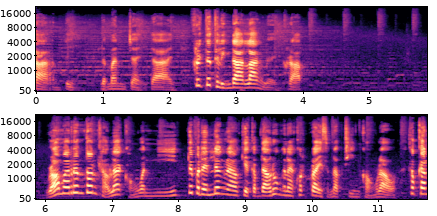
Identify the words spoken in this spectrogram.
การันตี และมั่นใจได้ คลิกที่ลิงก์ด้านล่างเลยครับ เรามาเริ่มต้นข่าวแรกของวันนี้ ด้วยประเด็นเรื่องราวเกี่ยวกับดาวรุ่งอนาคตไกลสำหรับทีมของเรา กับการ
